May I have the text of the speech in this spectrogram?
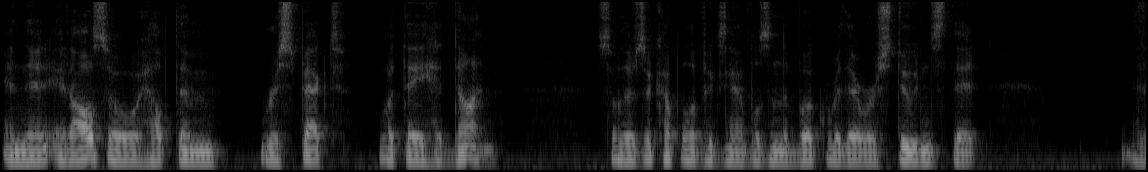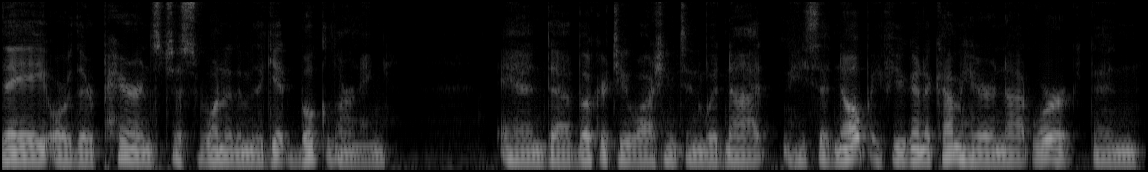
and then it also helped them respect what they had done. So there's a couple of examples in the book where there were students that they or their parents just wanted them to get book learning. And uh, Booker T. Washington would not. He said, "Nope. If you're going to come here and not work, then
